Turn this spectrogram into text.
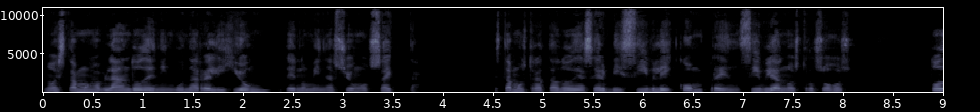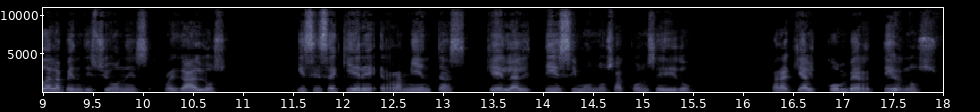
no estamos hablando de ninguna religión, denominación o secta. Estamos tratando de hacer visible y comprensible a nuestros ojos todas las bendiciones, regalos y, si se quiere, herramientas que el Altísimo nos ha concedido para que al convertirnos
